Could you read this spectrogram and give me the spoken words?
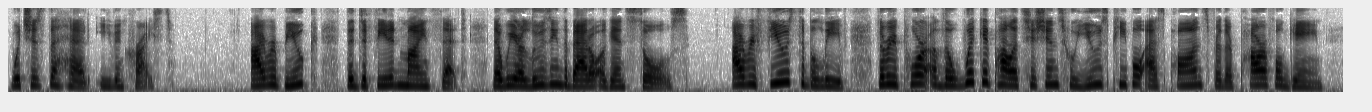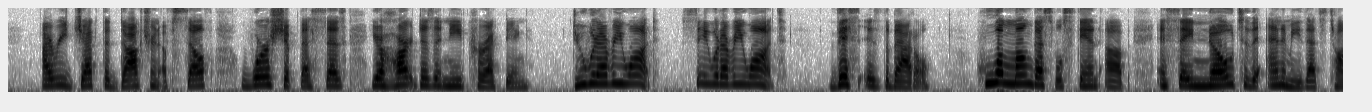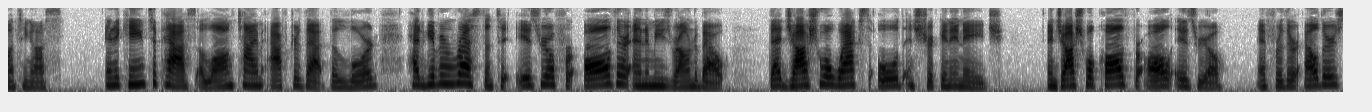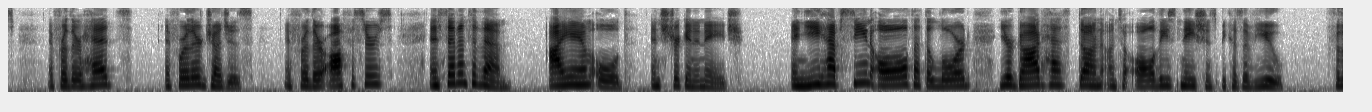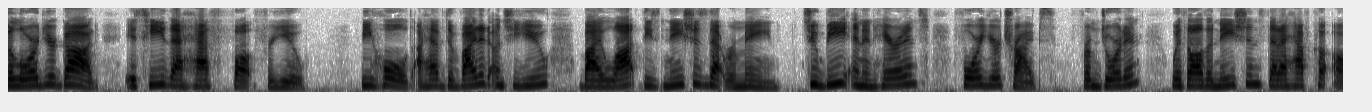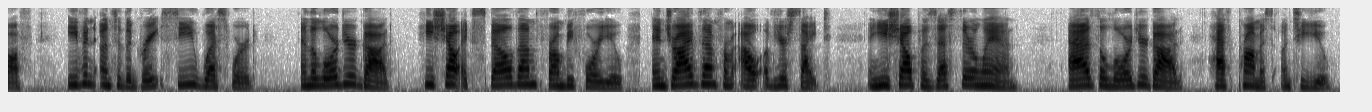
which is the head, even Christ. I rebuke the defeated mindset that we are losing the battle against souls. I refuse to believe the report of the wicked politicians who use people as pawns for their powerful gain. I reject the doctrine of self worship that says your heart doesn't need correcting. Do whatever you want, say whatever you want. This is the battle. Who among us will stand up and say no to the enemy that's taunting us? And it came to pass a long time after that the Lord had given rest unto Israel for all their enemies round about, that Joshua waxed old and stricken in age. And Joshua called for all Israel, and for their elders, and for their heads, and for their judges, and for their officers, and said unto them, I am old and stricken in age. And ye have seen all that the Lord your God hath done unto all these nations because of you. For the Lord your God is he that hath fought for you. Behold, I have divided unto you by lot these nations that remain, to be an inheritance for your tribes, from Jordan, with all the nations that I have cut off, even unto the great sea westward. And the Lord your God, he shall expel them from before you, and drive them from out of your sight, and ye shall possess their land, as the Lord your God hath promised unto you.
